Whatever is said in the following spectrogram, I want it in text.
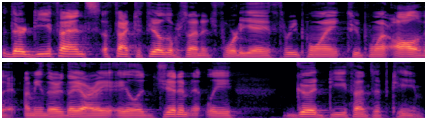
their defense effective field goal percentage 48 three point two point all of it i mean they're they are a, a legitimately good defensive team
